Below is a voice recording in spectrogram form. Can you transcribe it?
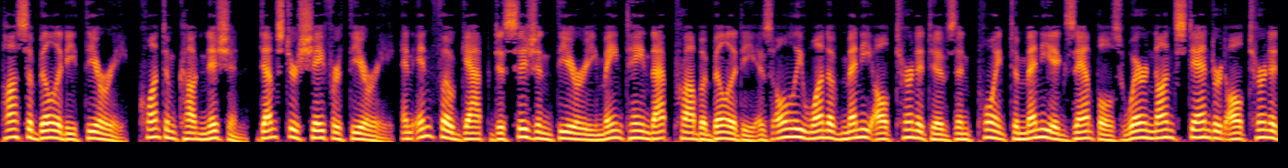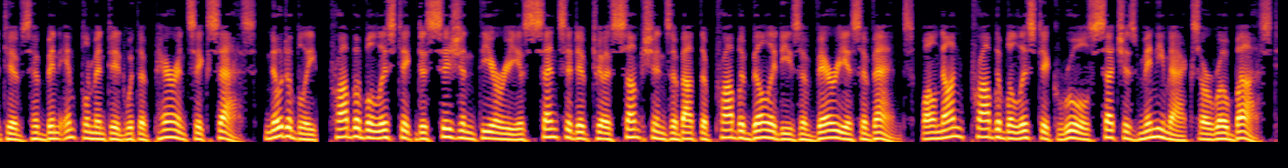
possibility theory, quantum cognition, Dempster-Shafer theory, and info-gap decision theory maintain that probability is only one of many alternatives and point to many examples where non-standard alternatives have been implemented with apparent success. Notably, probabilistic decision theory is sensitive to assumptions about the probabilities of various events, while non-probabilistic rules such as minimax are robust,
